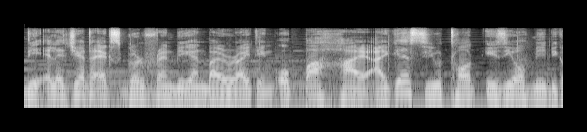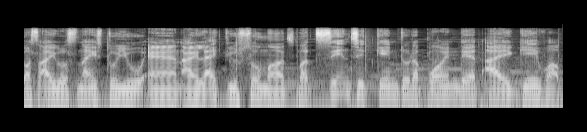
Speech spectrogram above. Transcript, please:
The alleged ex-girlfriend began by writing, Oppa hi, I guess you thought easy of me because I was nice to you and I liked you so much but since it came to the point that I gave up,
